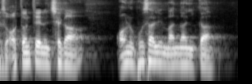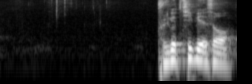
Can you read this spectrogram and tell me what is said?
그래서 어떤 때는 제가 어느 보살님 만나니까 불교 TV에서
